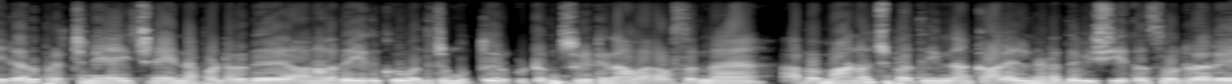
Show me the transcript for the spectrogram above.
ஏதாவது பிரச்சனை ஆயிடுச்சுன்னா என்ன பண்ணுறது அதனால தான் எதுக்கும் வந்துட்டு முத்து இருக்கட்டும்னு சொல்லிட்டு நான் வர சொன்னேன். அப்போ மனோஜ் பார்த்தீங்கன்னா காலையில் நடந்த விஷயத்த சொல்கிறாரு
